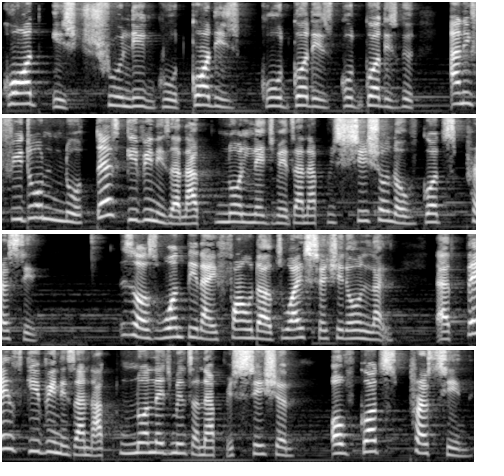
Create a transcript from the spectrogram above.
God is truly good. God is good. God is good. God is good. And if you don't know, Thanksgiving is an acknowledgement, an appreciation of God's person. This was one thing I found out while searching online. That Thanksgiving is an acknowledgement and appreciation of God's person,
